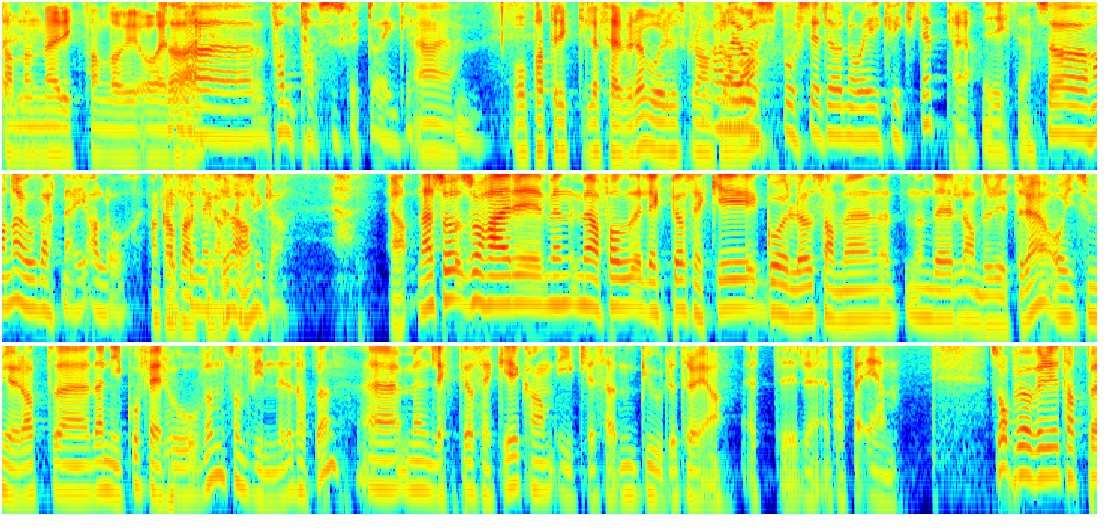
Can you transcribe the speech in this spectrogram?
Sammen med Rick van Looy og Eddie Merckx. eh, fantastisk rytter, egentlig. Ja, ja. Og Patrick Lefebvre, hvor husker du han Han fra er jo nå? sportsdirektør nå i Quickstep, Ja. Så han har jo vært med i alle år. Han kan jeg sine, ble han. Ja, nei, så, så her, Men, men i alle fall Lek Piasecki går løs sammen med en- del andre ryttere, og som gjør at uh, det er Nico Ferhoven som vinner etappen. Uh, men Lek Piasecki kan ikle seg den gule trøya etter etappe én. Så hopper vi over i etappe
